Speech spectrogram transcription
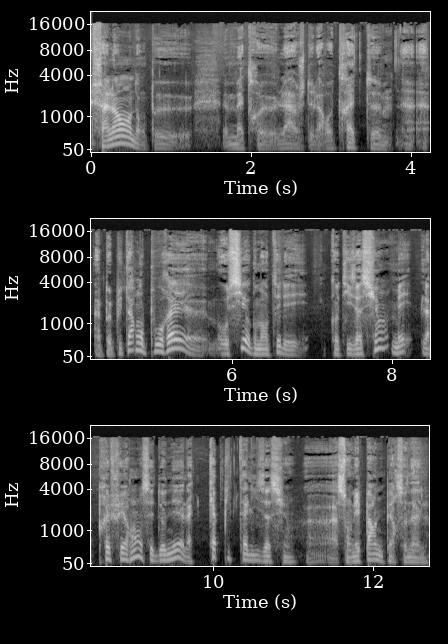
Finlande. On peut mettre l'âge de la retraite un, peu plus tard. On pourrait aussi augmenter les cotisations, mais la préférence est donnée à la capitalisation, à son épargne personnelle.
